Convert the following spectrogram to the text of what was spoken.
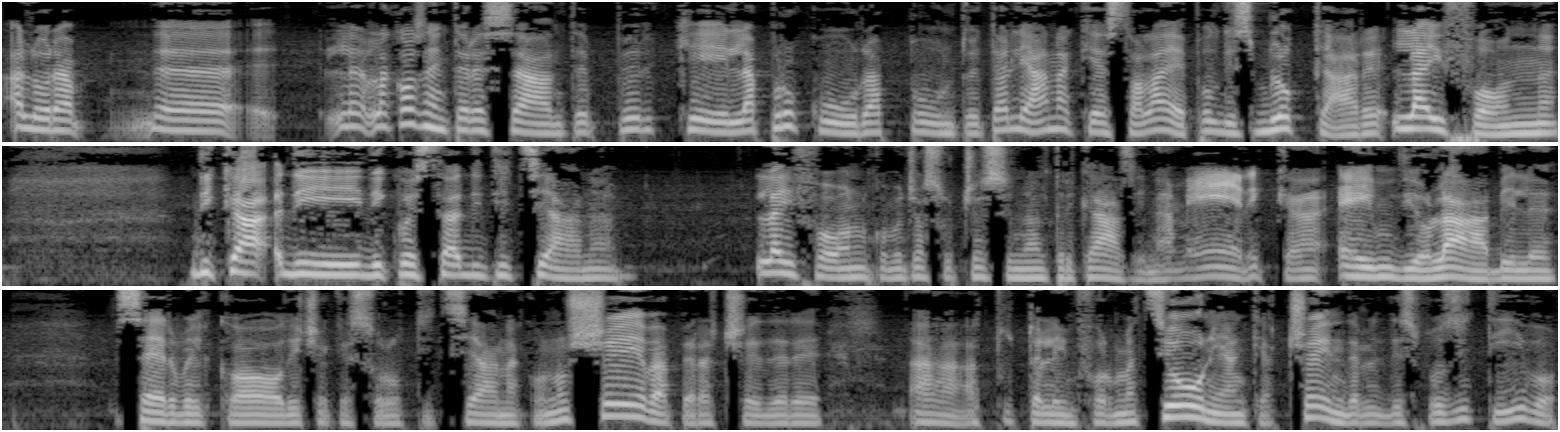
Allora, eh, la, la, cosa è interessante perché la procura appunto italiana ha chiesto alla Apple di sbloccare l'iPhone di, di, di questa di Tiziana. L'iPhone, come già successo in altri casi, in America è inviolabile serve il codice che solo Tiziana conosceva per accedere a, a tutte le informazioni, anche accendere il dispositivo.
